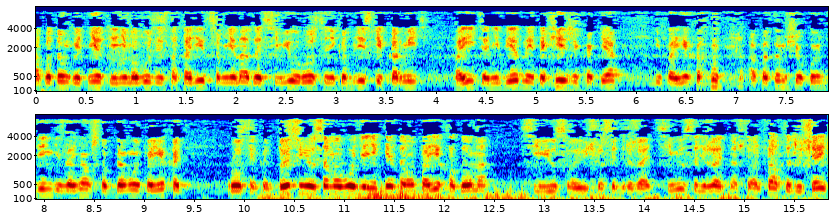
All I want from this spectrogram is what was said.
а потом говорит, нет, я не могу здесь находиться, мне надо семью, родственников, близких кормить, поить, они бедные, такие же, как я, и поехал, а потом еще какие-нибудь деньги занял, чтобы домой поехать родственникам. То есть у него самого денег нет, а он поехал дома семью свою еще содержать. Семью содержать на что? Альфа, дучай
